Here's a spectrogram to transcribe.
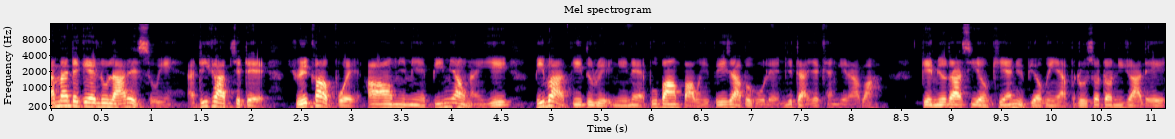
အမှန်တကယ်လူလားတဲ့ဆိုရင်အဓိကဖြစ်တဲ့ရွေးကောက်ပွဲအောင်အောင်မြင်မြင်ပြီးမြောက်နိုင်ရေးမိဘပြည်သူတွေအနေနဲ့ပူးပေါင်းပါဝင်ပေးကြဖို့ကိုလည်းမြစ်တာရက်ခံခဲ့တာပါ။ ကေမျိုးသားစီယုံ KNU ပြောခွင့်ရဘဒိုစောတော်နီကလည်း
